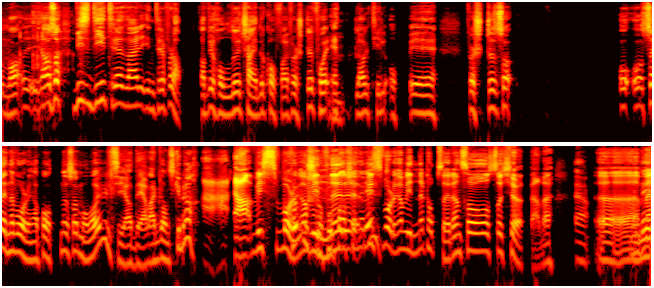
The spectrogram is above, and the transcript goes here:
hva, ja, altså, hvis de tre der inntreffer, da, at vi holder Skeid og Koffa i første, får ett lag til opp i første, så og, og så ender Vålerenga på åttende, så må man vel si at det har vært ganske bra. Ja, hvis Vålerenga vinner, hvis vinner toppserien, så, så kjøper jeg det. Ja. Eh, Men det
